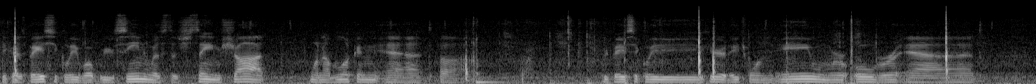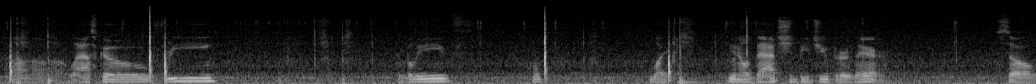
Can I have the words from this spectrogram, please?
Because basically what we've seen was the same shot when I'm looking at, uh, we basically here at HI1A when we're over at uh, Lasco 3, I believe. Like, you know, that should be Jupiter there. So,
